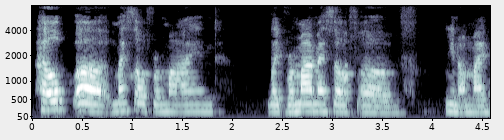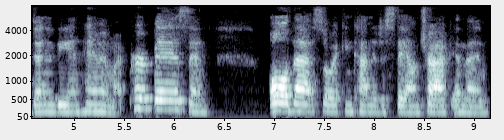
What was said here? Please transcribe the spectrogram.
help uh, myself remind, like remind myself of you know my identity in Him and my purpose and all that, so I can kind of just stay on track. And then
